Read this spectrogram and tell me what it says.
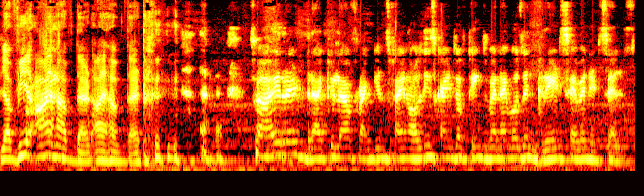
Yeah, we. I have that. I have that. So I read Dracula, Frankenstein, all these kinds of things when I was in grade seven itself.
